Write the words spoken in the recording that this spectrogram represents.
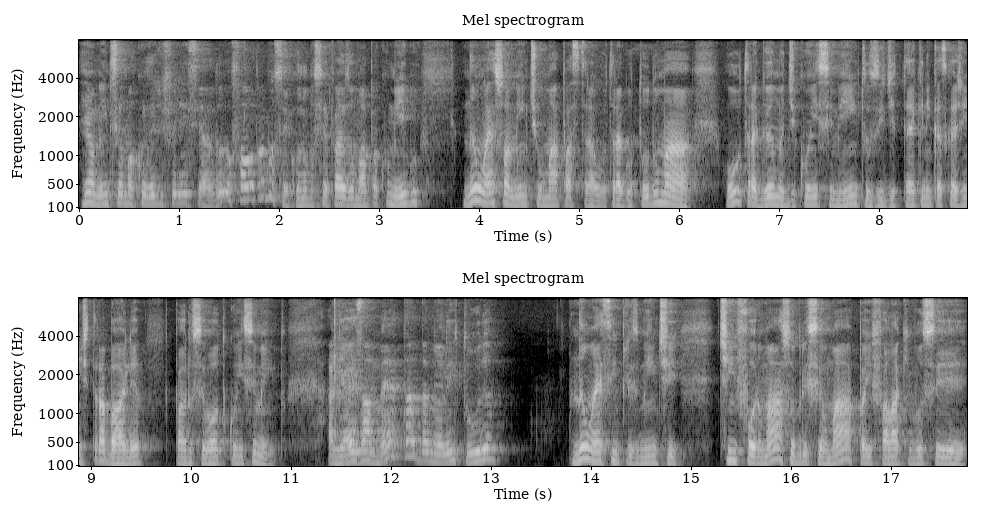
Realmente ser uma coisa diferenciada. Eu falo para você, quando você faz o um mapa comigo, não é somente um mapa astral, eu trago toda uma outra gama de conhecimentos e de técnicas que a gente trabalha para o seu autoconhecimento. Aliás, a meta da minha leitura não é simplesmente te informar sobre seu mapa e falar que você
